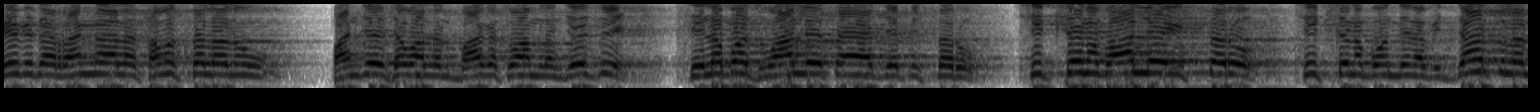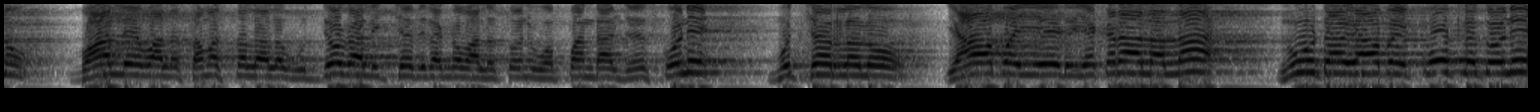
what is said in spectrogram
వివిధ రంగాల సంస్థలను పనిచేసే వాళ్ళని భాగస్వాములను చేసి సిలబస్ వాళ్ళే తయారు చేపిస్తారు. శిక్షణ వాళ్ళే ఇస్తారు. శిక్షణ పొందిన విద్యార్థులను వాళ్ళే వాళ్ళ సంస్థలలో ఉద్యోగాలు ఇచ్చే విధంగా వాళ్ళతోని ఒప్పందాలు చేసుకొని ముచ్చర్లలో యాభై ఏడు ఎకరాలల్లా నూట యాభై కోట్లతోని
